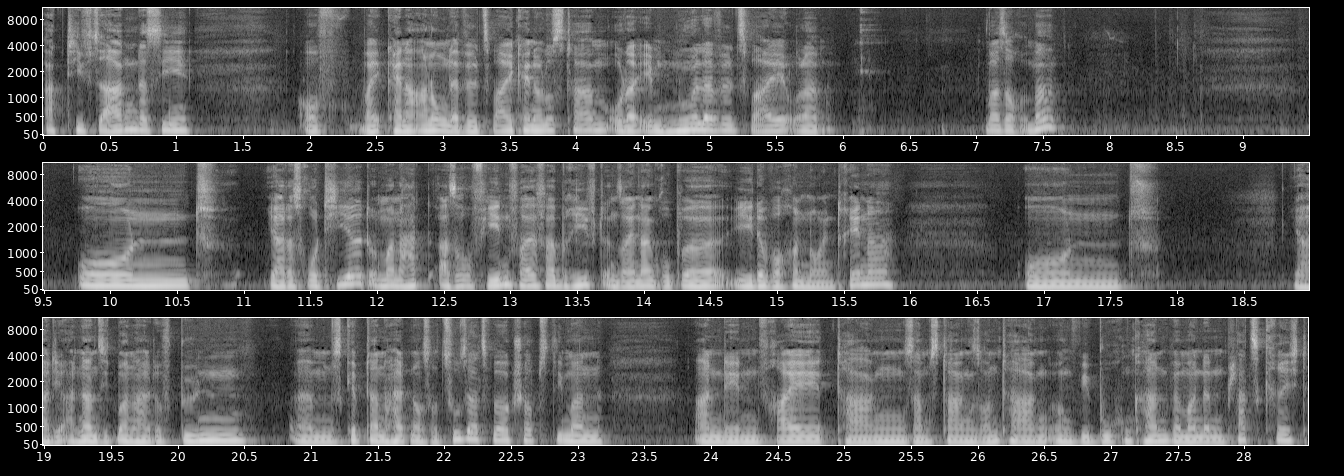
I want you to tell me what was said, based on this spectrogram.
aktiv sagen, dass sie auf, keine Ahnung, Level 2 keine Lust haben oder eben nur Level 2 oder was auch immer. Und ja, das rotiert und man hat also auf jeden Fall verbrieft in seiner Gruppe jede Woche einen neuen Trainer. Und ja, die anderen sieht man halt auf Bühnen. Ähm, es gibt dann halt noch so Zusatzworkshops, die man an den Freitagen, Samstagen, Sonntagen irgendwie buchen kann, wenn man dann einen Platz kriegt.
